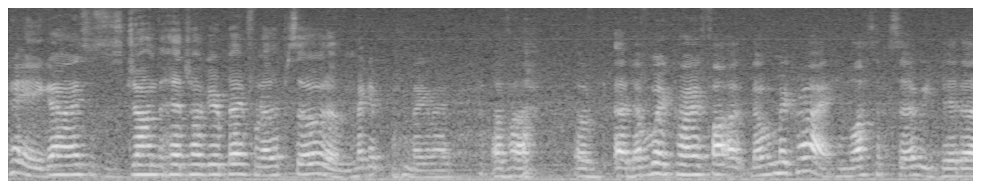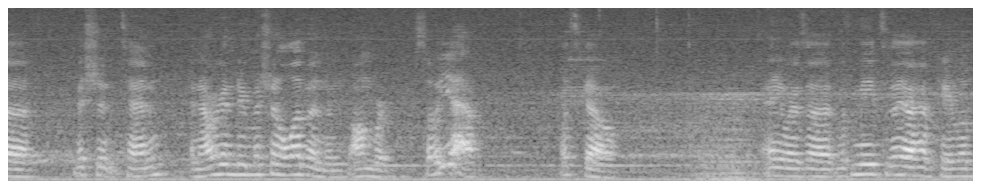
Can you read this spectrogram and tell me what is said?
Hey guys, this is John the Hedgehog here back for another episode of Mega Mega Man of uh of uh, Devil May Cry uh, Devil May Cry. In the last episode we did uh mission 10 and now we're gonna do mission 11 and onward. So yeah, let's go. Anyways, uh, with me today I have Caleb.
